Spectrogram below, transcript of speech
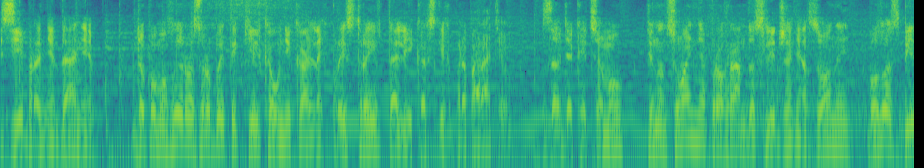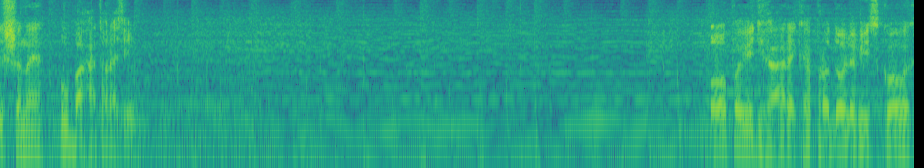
Зібрані дані допомогли розробити кілька унікальних пристроїв та лікарських препаратів. Завдяки цьому фінансування програм дослідження зони було збільшене у багато разів. Оповідь Гарика про долю військових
